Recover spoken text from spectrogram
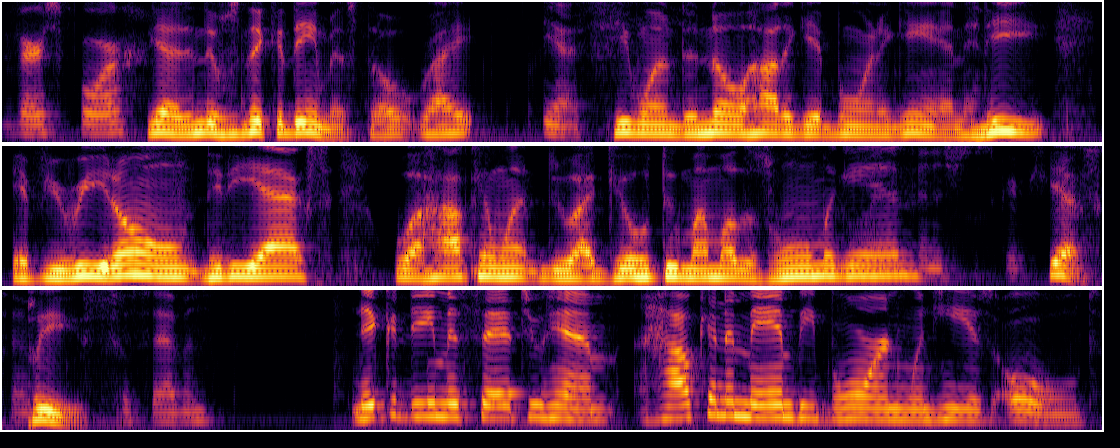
Verse four. Yeah, and it was Nicodemus, though, right? Yes. He wanted to know how to get born again, and he, if you read on, did he ask, well, how can one do I go through my mother's womb again? Finish the scripture. Yes, seven, please. To seven. Nicodemus said to him, How can a man be born when he is old?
